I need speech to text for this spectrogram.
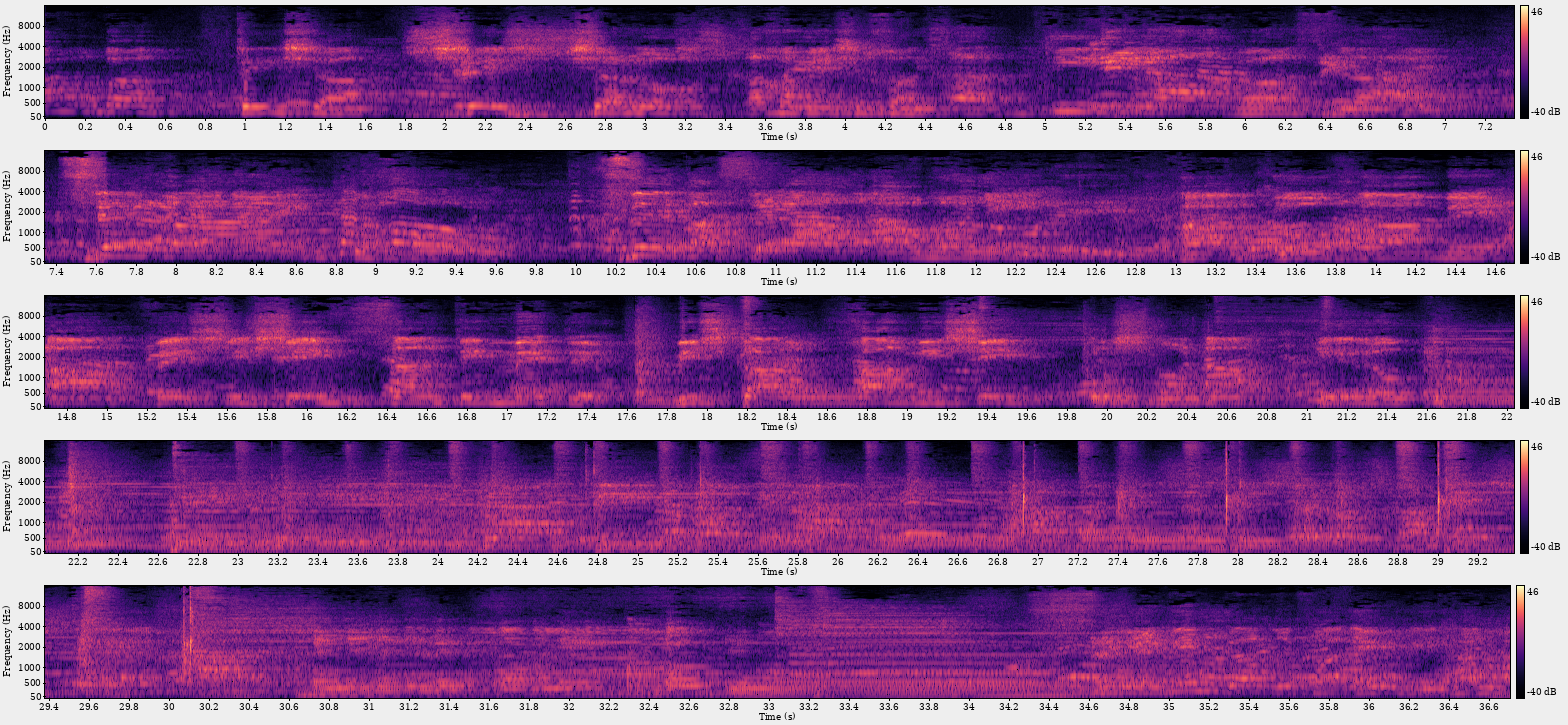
ארבע, תשע, שש, שלוש, חמש, אחד, דינה ברזילי, צבע עיניים כחול, צבע שיער ארמוני, הגובה מאה ושישים סנטימטר, משקל חמישים ושמונה קילו. דינה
